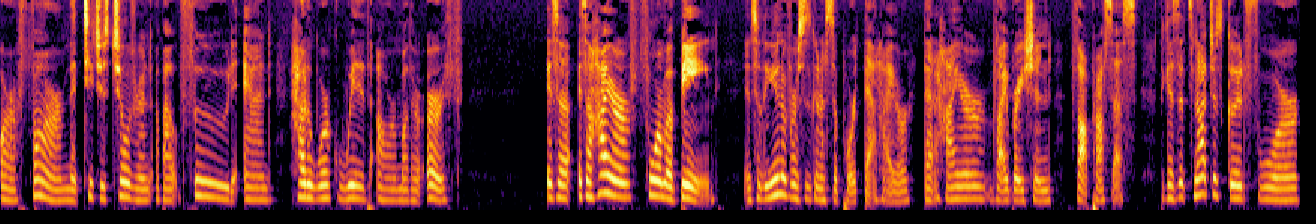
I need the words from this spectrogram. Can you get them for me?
or a farm that teaches children about food and how to work with our Mother Earth is a is a higher form of being. And so the universe is going to support that higher that higher vibration thought process because it's not just good for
